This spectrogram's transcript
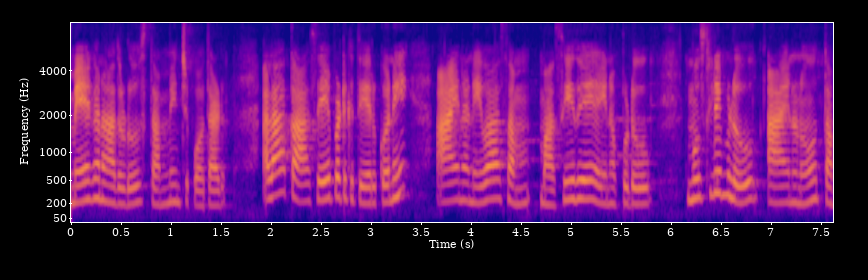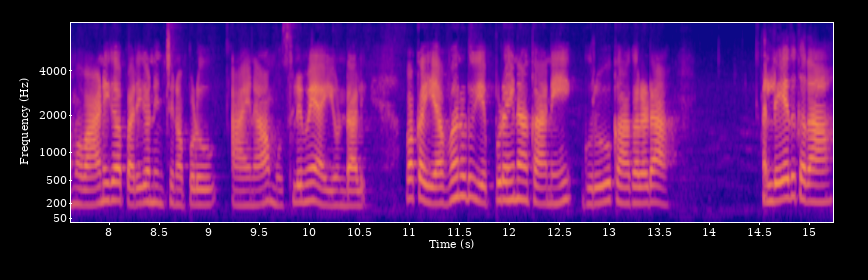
మేఘనాథుడు స్తంభించిపోతాడు. అలా కాసేపటికి తేరుకొని ఆయన నివాసం మసీదే అయినప్పుడు ముస్లింలు ఆయనను తమ వాణిగా పరిగణించినప్పుడు ఆయన ముస్లిమే అయి ఉండాలి. ఒక యవ్వనుడు ఎప్పుడైనా కానీ గురువు కాగలడా? లేదు కదా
